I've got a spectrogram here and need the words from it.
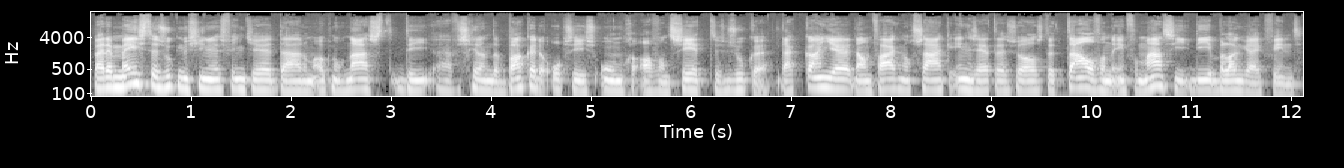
Bij de meeste zoekmachines vind je daarom ook nog naast die uh, verschillende bakken de opties om geavanceerd te zoeken. Daar kan je dan vaak nog zaken inzetten zoals de taal van de informatie die je belangrijk vindt,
